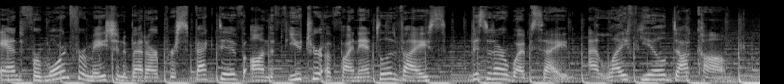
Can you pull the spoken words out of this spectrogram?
And for more information about our perspective on the future of financial advice, visit our website at lifeyield.com.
